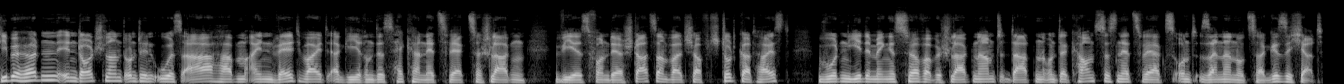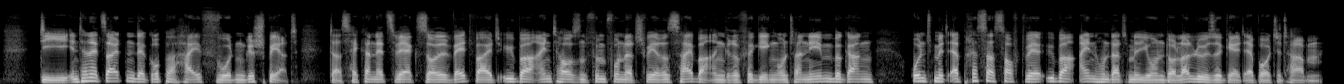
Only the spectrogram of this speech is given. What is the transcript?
Die Behörden in Deutschland und den USA haben ein weltweit agierendes Hackernetzwerk zerschlagen. Wie es von der Staatsanwaltschaft Stuttgart heißt, wurden jede Menge Server beschlagnahmt, Daten und Accounts des Netzwerks und seiner Nutzer gesichert. Die Internetseiten der Gruppe Hive wurden gesperrt. Das Hackernetzwerk soll weltweit über 1500 schwere Cyberangriffe gegen Unternehmen begangen und mit Erpressersoftware über 100 Millionen Dollar Lösegeld erbeutet haben.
